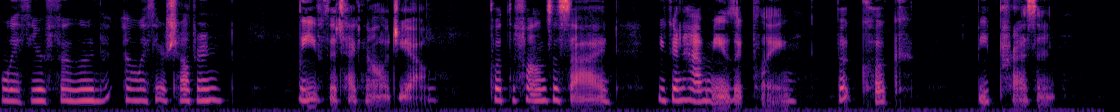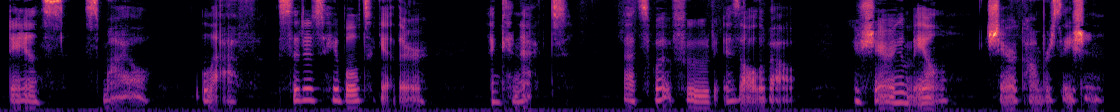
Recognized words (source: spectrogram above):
with your food and with your children, leave the technology out put the phones aside. You can have music playing, but cook, be present, dance, smile, laugh, sit at a table together, and connect. That's what food is all about. You're sharing a meal, share a conversation.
